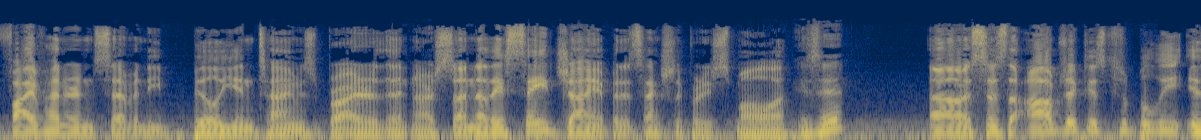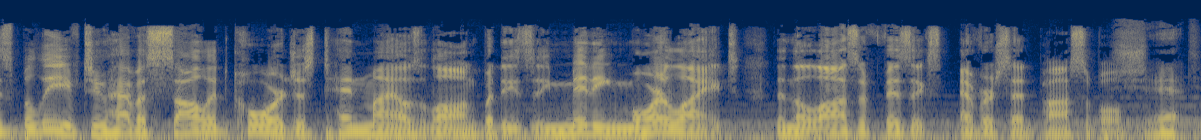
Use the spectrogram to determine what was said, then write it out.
570 billion times brighter than our sun. Now they say giant, but it's actually pretty small. Is it? Uh, it says the object is to believe is believed to have a solid core just 10 miles long, but is emitting more light than the laws of physics ever said possible. Shit.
